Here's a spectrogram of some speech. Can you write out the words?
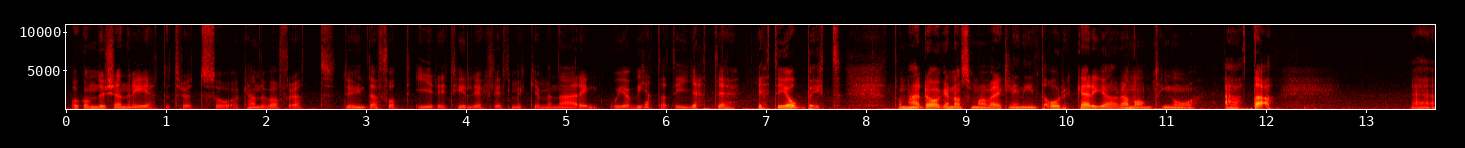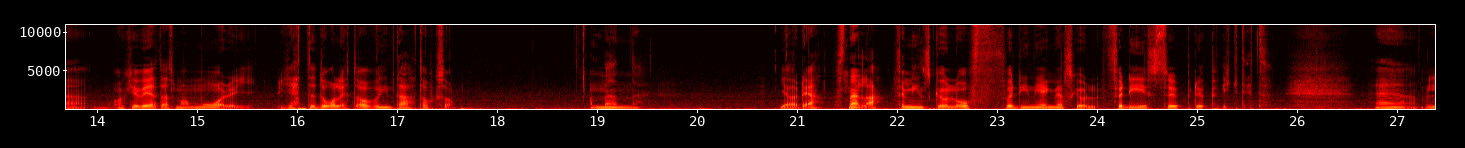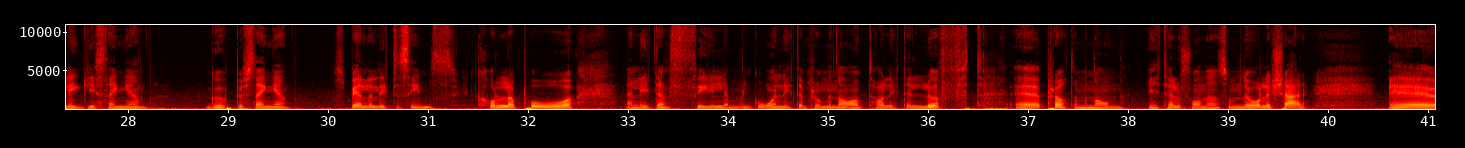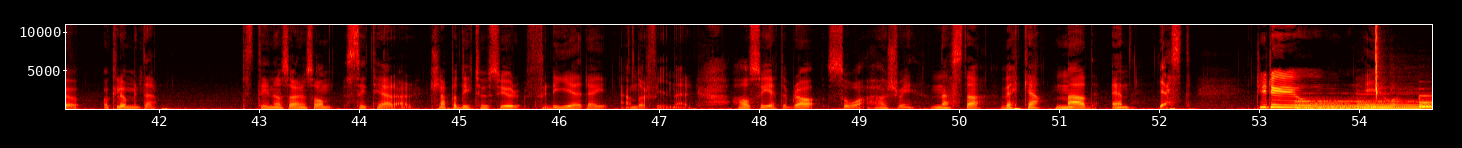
Och om du känner dig jättetrött så kan det vara för att du inte har fått i dig tillräckligt mycket med näring. Och jag vet att det är jätte, jättejobbigt de här dagarna som man verkligen inte orkar göra någonting och äta. Eh, och jag vet att man mår jättedåligt av att inte äta också. Men gör det, snälla, för min skull och för din egna skull. För det är superduperviktigt. Eh, ligg i sängen, gå upp ur sängen, spela lite Sims, kolla på en liten film, gå en liten promenad, ta lite luft, eh, prata med någon i telefonen som du håller kär. Eh, och glöm inte, Stina Sörensson citerar Klappa ditt husdjur för det ger dig endorfiner. Ha så jättebra så hörs vi nästa vecka med en gäst. Du, du. Hej då!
